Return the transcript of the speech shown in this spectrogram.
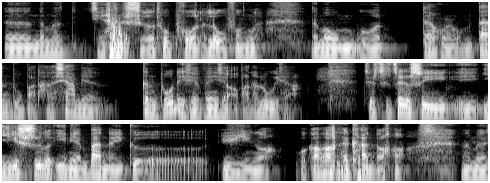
嗯，那么今天 舌头破了，漏风了，那么我我待会儿我们单独把它下面更多的一些分享把它录一下，这是这个是遗遗失了一年半的一个语音啊，我刚刚才看到哈，那么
